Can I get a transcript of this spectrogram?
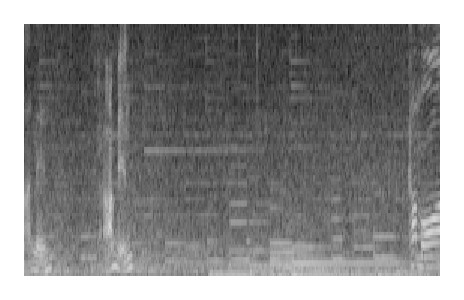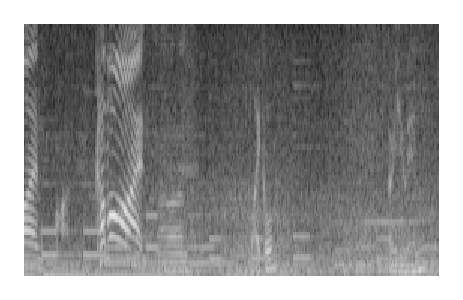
I'm in. I'm in. Come on. Come on. Come on. Michael, are you in?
